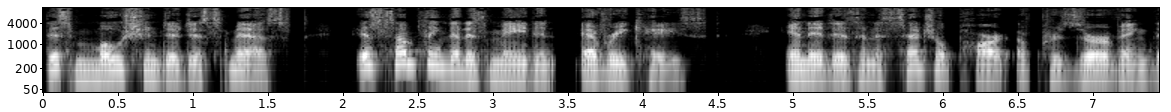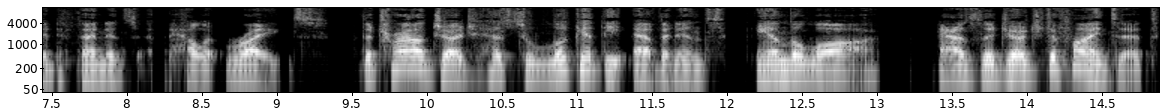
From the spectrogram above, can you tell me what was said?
This motion to dismiss is something that is made in every case, and it is an essential part of preserving the defendant's appellate rights. The trial judge has to look at the evidence and the law, as the judge defines it,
